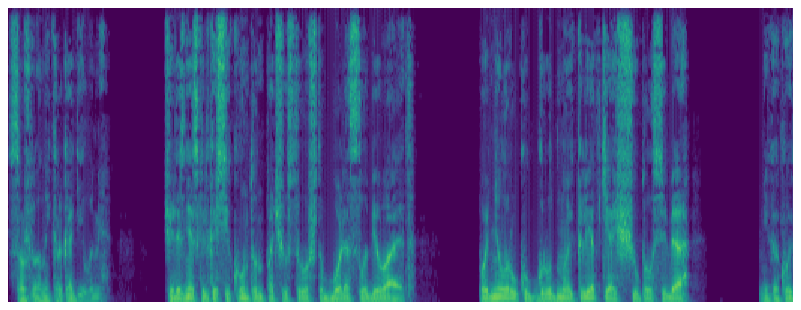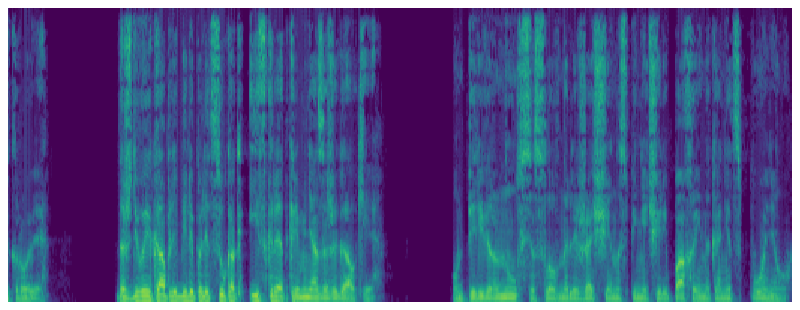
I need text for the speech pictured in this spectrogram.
сожженный крокодилами. Через несколько секунд он почувствовал, что боль ослабевает. Поднял руку к грудной клетке, ощупал себя. Никакой крови. Дождевые капли били по лицу, как искры от кремня зажигалки. Он перевернулся, словно лежащая на спине черепаха, и, наконец, понял.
